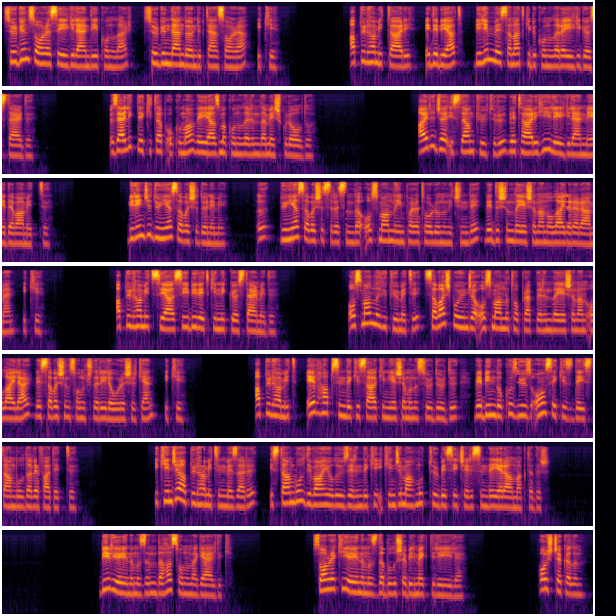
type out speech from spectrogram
Sürgün sonrası ilgilendiği konular, sürgünden döndükten sonra, 2. Abdülhamit tarih, edebiyat, bilim ve sanat gibi konulara ilgi gösterdi. Özellikle kitap okuma ve yazma konularında meşgul oldu. Ayrıca İslam kültürü ve tarihiyle ilgilenmeye devam etti. Birinci Dünya Savaşı dönemi I, Dünya Savaşı sırasında Osmanlı İmparatorluğu'nun içinde ve dışında yaşanan olaylara rağmen, 2. Abdülhamit siyasi bir etkinlik göstermedi. Osmanlı hükümeti, savaş boyunca Osmanlı topraklarında yaşanan olaylar ve savaşın sonuçlarıyla uğraşırken, 2. Abdülhamit, ev hapsindeki sakin yaşamını sürdürdü ve 1918'de İstanbul'da vefat etti. İkinci Abdülhamit'in mezarı, İstanbul Divan Yolu üzerindeki 2. Mahmut Türbesi içerisinde yer almaktadır. Bir yayınımızın daha sonuna geldik. Sonraki yayınımızda buluşabilmek dileğiyle. Hoşçakalın.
